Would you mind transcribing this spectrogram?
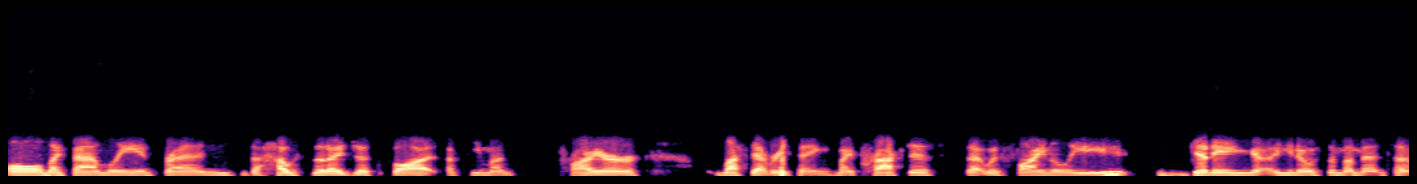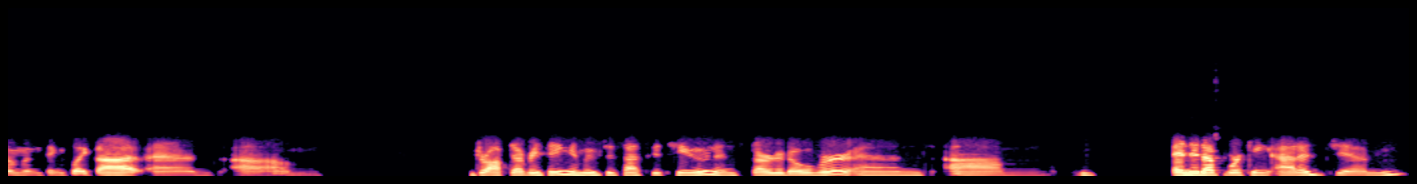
all my family and friends, the house that I just bought a few months prior, left everything. My practice that was finally getting, you know, some momentum and things like that, and um, dropped everything and moved to Saskatoon and started over and um, ended up working at a gym.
